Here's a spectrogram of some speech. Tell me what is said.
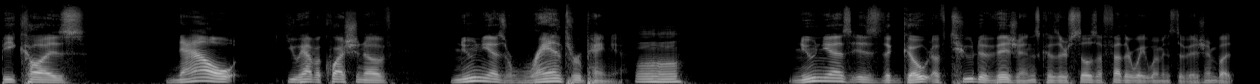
because now you have a question of Nunes ran through Pena. Mm-hmm. Nunes is the goat of two divisions because there still is a featherweight women's division, but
